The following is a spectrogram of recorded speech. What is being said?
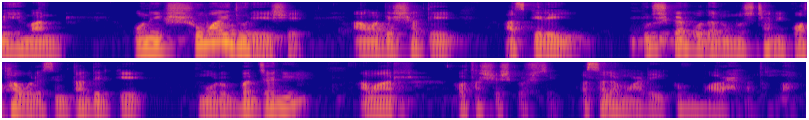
মেহমান অনেক সময় ধরে এসে আমাদের সাথে আজকের এই পুরস্কার প্রদান অনুষ্ঠানে কথা বলেছেন তাদেরকে মোরব্বাদ জানিয়ে আমার কথা শেষ করছি। আসসালামু আলাইকুম আ রহমতুল্লাহ।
